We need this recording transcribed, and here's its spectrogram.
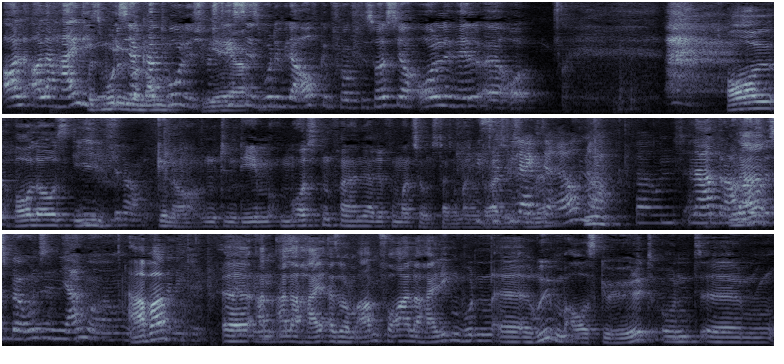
all, alle Heiligen Es wurde ist ja katholisch. Verstehst du? Es wurde wieder aufgepfropft. Das heißt ja All Hell. Äh, all, All Hallows Eve. Genau. Genau, und in dem im Osten feiern ja Reformationstag am Ist das 31. vielleicht Ne? der Rauhnacht bei uns? Na, Na. Drama ist bei uns im Januar. Aber, Äh, an Allerheil also am Abend vor Allerheiligen wurden äh, Rüben ausgehöhlt und ähm,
